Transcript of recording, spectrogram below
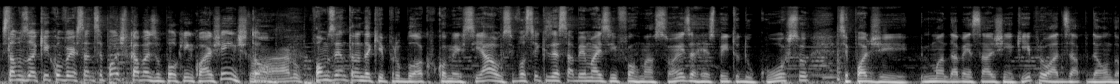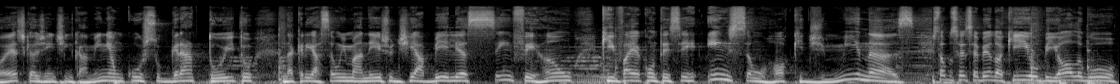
estamos aqui conversando. Você pode ficar mais um pouquinho com a gente, Tom? Claro. Vamos entrando aqui para o bloco comercial. Se você quiser saber mais informações a respeito do curso, você pode mandar mensagem aqui para o WhatsApp da Onda Oeste que a gente encaminha. É um curso gratuito na criação e manejo de abelhas sem ferrão que vai acontecer em São Roque de Minas. Estamos recebendo aqui o biólogo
